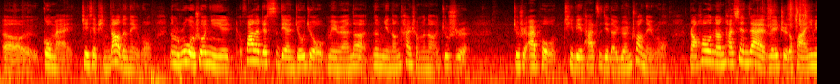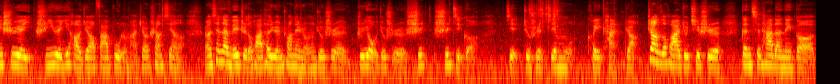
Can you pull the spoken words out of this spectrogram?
呃购买这些频道的内容。那么如果说你花了这四点九九美元的，那你能看什么呢？就是。就是 Apple TV 它自己的原创内容，然后呢，它现在为止的话，因为十月十一月一号就要发布了嘛，就要上线了。然后现在为止的话，它的原创内容就是只有就是十十几个节，就是节目可以看。这样这样子的话，就其实跟其他的那个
